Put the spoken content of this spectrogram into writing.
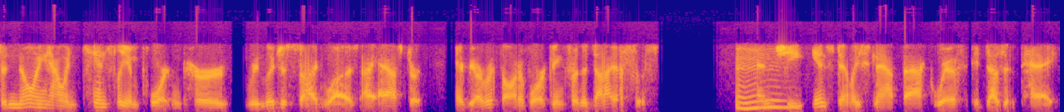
So, knowing how intensely important her religious side was, I asked her, Have you ever thought of working for the diocese? Mm-hmm. And she instantly snapped back with, It doesn't pay.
